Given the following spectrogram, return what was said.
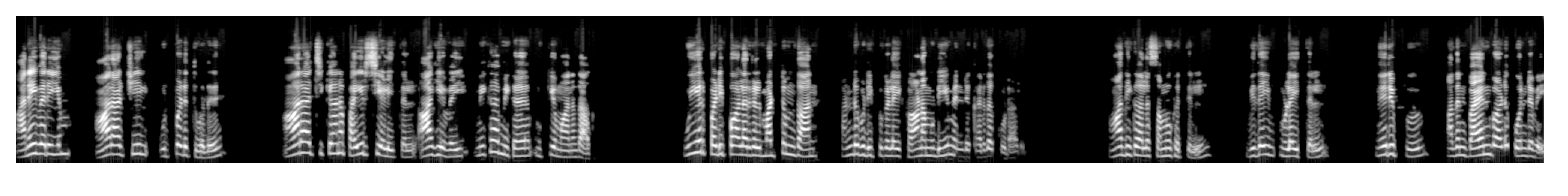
அனைவரையும் ஆராய்ச்சியில் உட்படுத்துவது ஆராய்ச்சிக்கான பயிற்சி அளித்தல் ஆகியவை மிக மிக முக்கியமானதாகும். உயர் படிப்பாளர்கள் மட்டும்தான் கண்டுபிடிப்புகளை காண முடியும் என்று கருதக்கூடாது. ஆதிகால சமூகத்தில் விதை முளைத்தல் நெருப்பு அதன் பயன்பாடு போன்றவை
